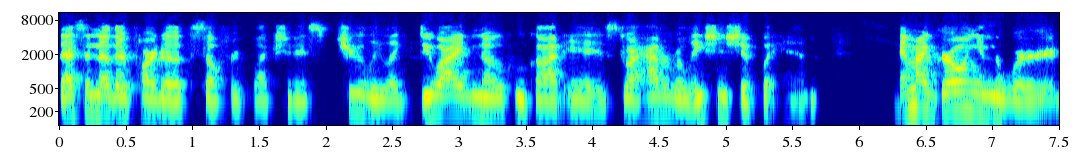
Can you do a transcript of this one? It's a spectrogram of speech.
that's another part of self reflection is truly like, do I know who God is? Do I have a relationship with him? Am I growing in the word?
